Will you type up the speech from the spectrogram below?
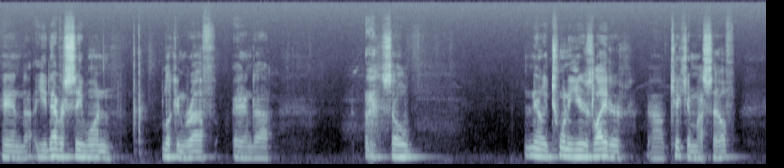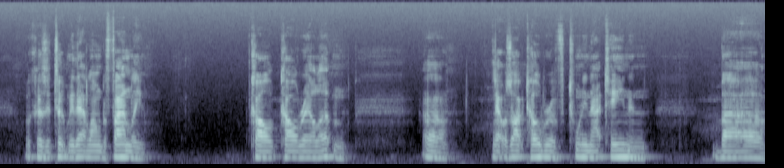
and uh, you never see one looking rough. And uh, so nearly 20 years later, uh, kicking myself because it took me that long to finally call call Roehl up, and uh, that was October of 2019. And by uh,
